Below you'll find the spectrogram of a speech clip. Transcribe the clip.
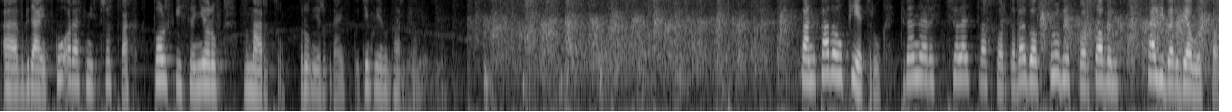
e, w Gdańsku oraz Mistrzostwach Polski Seniorów w marcu, również w Gdańsku. Dziękujemy bardzo. Pan Paweł Pietruk, trener strzelectwa sportowego w klubie sportowym Kaliber Białystok.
